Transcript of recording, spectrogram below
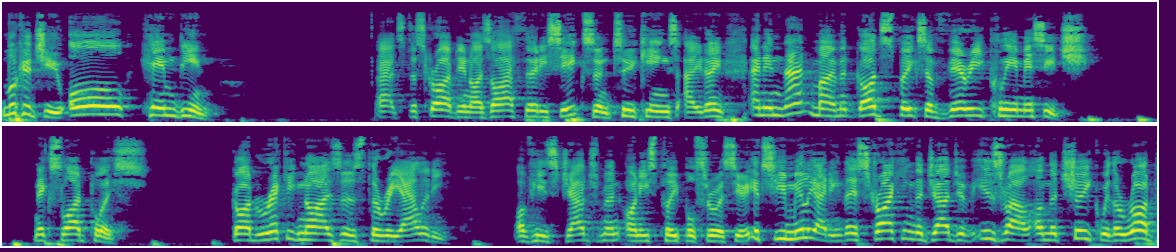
Look at you, all hemmed in. Uh, it's described in Isaiah 36 and 2 Kings 18. And in that moment, God speaks a very clear message. Next slide, please. God recognizes the reality of his judgment on his people through Assyria. It's humiliating. They're striking the judge of Israel on the cheek with a rod.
